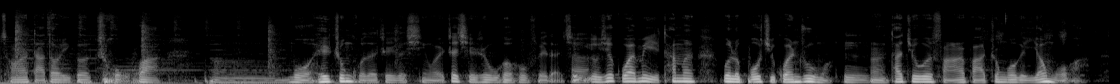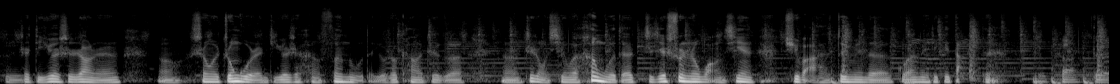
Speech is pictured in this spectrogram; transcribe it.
从而达到一个丑化，嗯、抹黑中国的这个行为，这其实是无可厚非的。其实有些国外媒体，他们为了博取关注嘛，嗯嗯，他就会反而把中国给妖魔化。嗯这的确是让人，嗯，身为中国人的确是很愤怒的。有时候看到这个，嗯，这种行为，恨不得直接顺着网线去把对面的国外媒体给打一顿。啊，对，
